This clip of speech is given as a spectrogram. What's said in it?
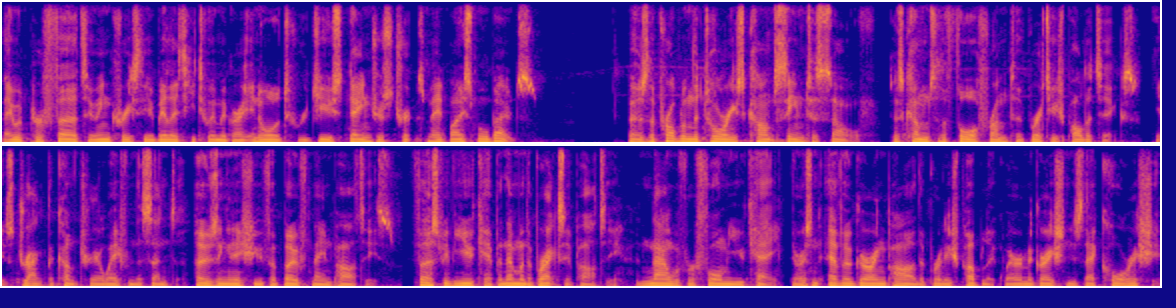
They would prefer to increase the ability to immigrate in order to reduce dangerous trips made by small boats. But as the problem the Tories can't seem to solve has come to the forefront of British politics, it's dragged the country away from the centre, posing an issue for both main parties. First with UKIP and then with the Brexit Party, and now with Reform UK, there is an ever growing part of the British public where immigration is their core issue.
